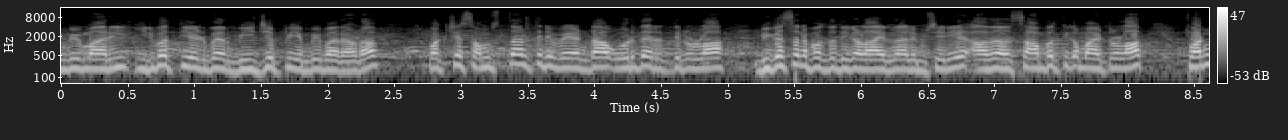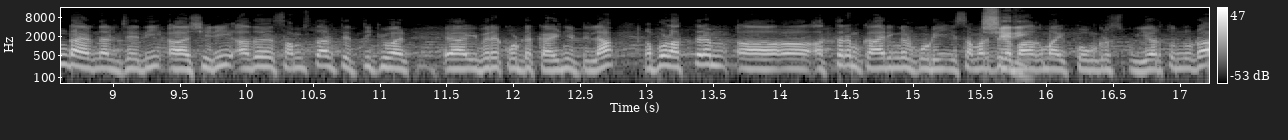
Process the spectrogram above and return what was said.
എം പിമാരിൽ ഇരുപത്തിയേഴ് പേർ ബി ജെ പി എം പിമാരാണ്. പക്ഷേ സംസ്ഥാനത്തിന് വേണ്ട ഒരു തരത്തിലുള്ള വികസന പദ്ധതികളായിരുന്നാലും ശരി അത് സാമ്പത്തികമായിട്ടുള്ള ഫണ്ടായിരുന്നാലും ശരി ശരി അത് സംസ്ഥാനത്ത് എത്തിക്കുവാൻ ഇവരെ കൊണ്ട് കഴിഞ്ഞിട്ടില്ല. അപ്പോൾ അത്തരം അത്തരം കാര്യങ്ങൾ കൂടി ഈ സമരത്തിന്റെ ഭാഗമായി കോൺഗ്രസ് ഉയർത്തുന്നുണ്ട്.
